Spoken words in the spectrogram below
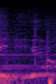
you.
